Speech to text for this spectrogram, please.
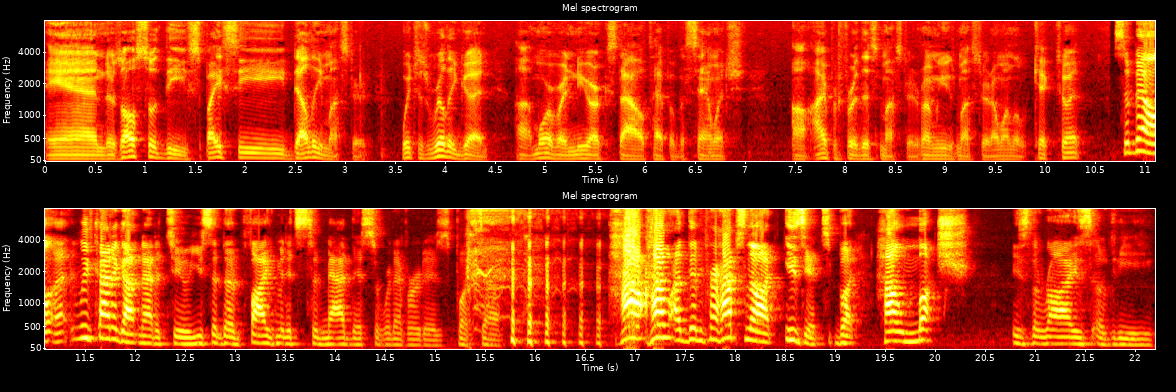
and there's also the spicy deli mustard, which is really good. Uh, more of a New York style type of a sandwich. Uh, I prefer this mustard. If I'm going to use mustard, I want a little kick to it. So, Bill, uh, we've kind of gotten at it too. You said the five minutes to madness or whatever it is, but uh, how, how, uh, then perhaps not is it, but how much is the rise of the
